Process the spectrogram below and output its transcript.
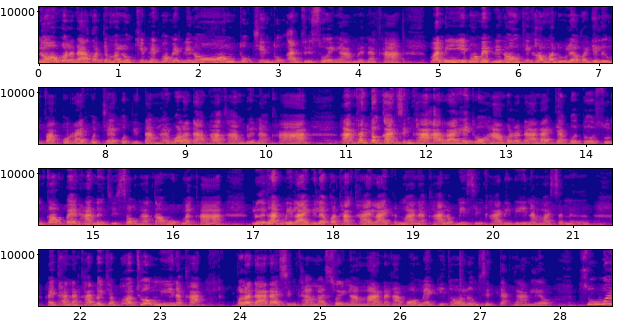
เนาะวรดาก็จะมาลงคลิปให้พ่อแม่พี่น้อง ทุกชิ้นทุกอันสวยๆงามเลยนะคะ วันนี้พ่อแม่พี่น้องที่เข้ามาดูแล้วก็อย่าลืมฝากกดไลค์กดแชร์กดติดตามให้วรดาผ้าคามด้วยนะคะ หากท่านต้องการสินค้าอะไรให้โทรหาวรดาได้จากเบอร์โทร 0985142596 นะคะ หรือท่านมีไลน์อยู่แล้วก็ทักทายไลน์ขึ้นมานะคะ เรามีสินค้าดีๆนำมาเสนอ ให้ท่านนะคะ โดยเฉพาะช่วงนี้นะคะวรดาได้สินค้ามาสวยงามมากนะคะเพราะว่าแม่กีทอเริ่มเสร็จจากงานแล้ว สวย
